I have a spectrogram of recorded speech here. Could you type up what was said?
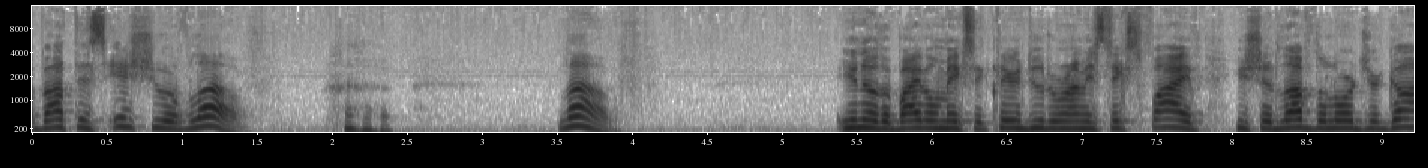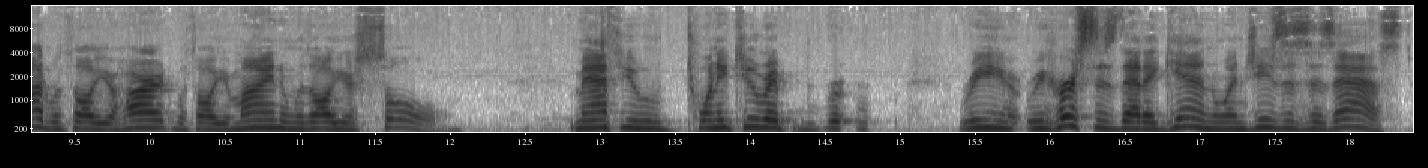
about this issue of love. love. You know, the Bible makes it clear in Deuteronomy 6 5, you should love the Lord your God with all your heart, with all your mind, and with all your soul. Matthew 22 re- re- rehearses that again when Jesus is asked.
